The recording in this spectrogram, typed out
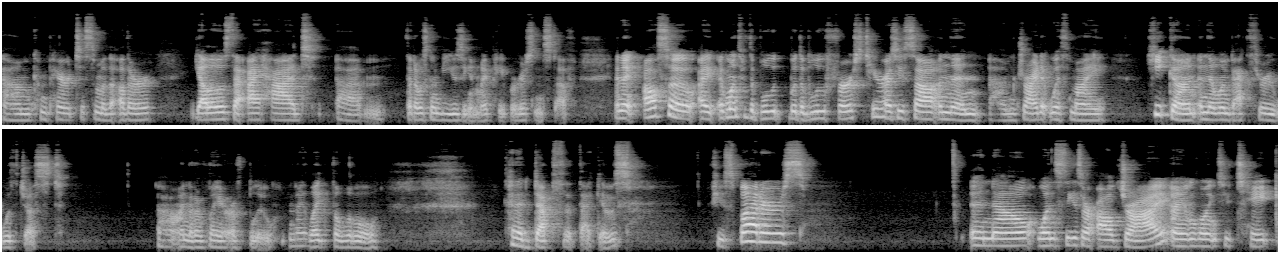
um, compared to some of the other yellows that I had um, that I was going to be using in my papers and stuff. And I also I, I, went through the blue with the blue first here, as you saw, and then um, dried it with my heat gun, and then went back through with just uh, another layer of blue. And I like the little kind of depth that that gives. A few splatters, and now once these are all dry, I am going to take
